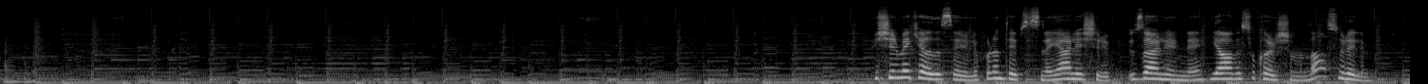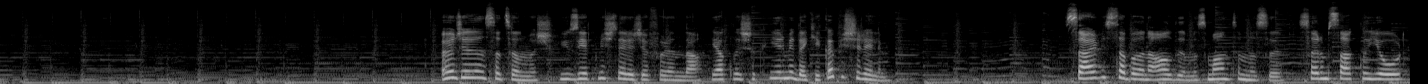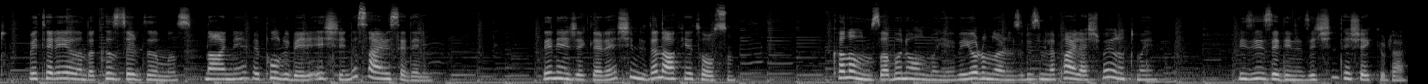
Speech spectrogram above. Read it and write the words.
Pişirme kağıdı serili fırın tepsisine yerleştirip üzerlerine yağ ve su karışımından sürelim. Önceden ısıtılmış 170 derece fırında yaklaşık 20 dakika pişirelim. Servis tabağına aldığımız mantımızı sarımsaklı yoğurt ve tereyağında kızdırdığımız nane ve pul biberi eşliğinde servis edelim. Deneyeceklere şimdiden afiyet olsun. Kanalımıza abone olmayı ve yorumlarınızı bizimle paylaşmayı unutmayın. Bizi izlediğiniz için teşekkürler.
